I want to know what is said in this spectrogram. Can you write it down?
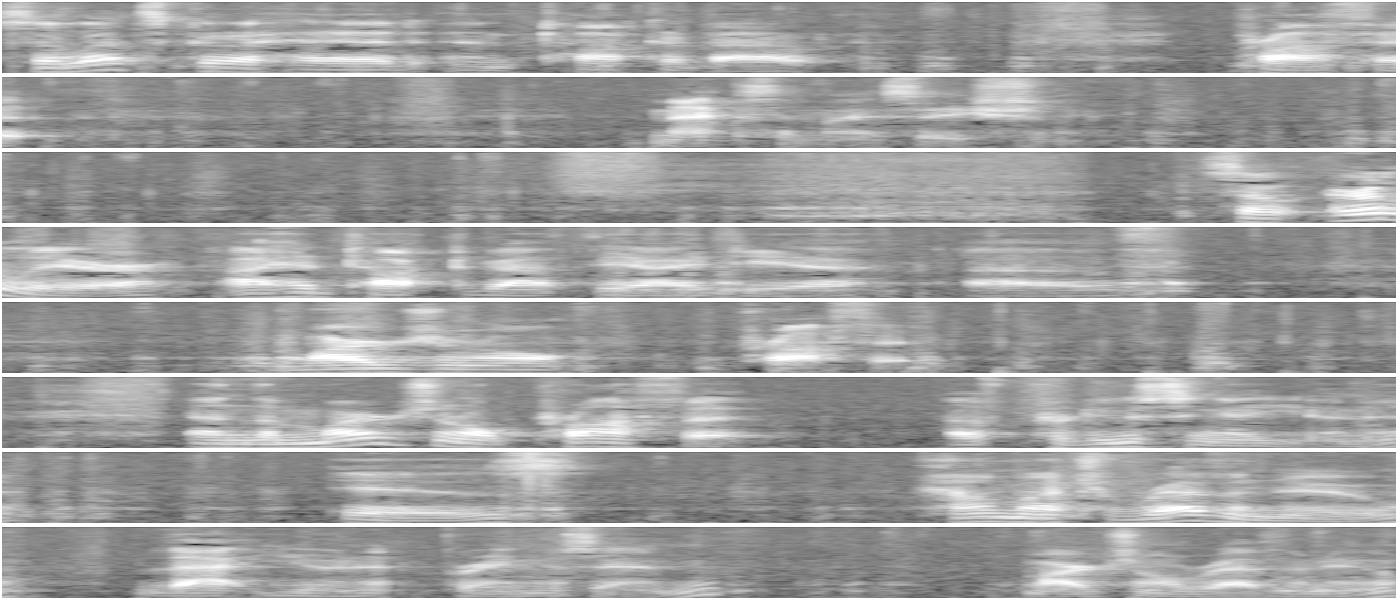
So let's go ahead and talk about profit maximization. So earlier I had talked about the idea of marginal profit. And the marginal profit of producing a unit is how much revenue that unit brings in, marginal revenue,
